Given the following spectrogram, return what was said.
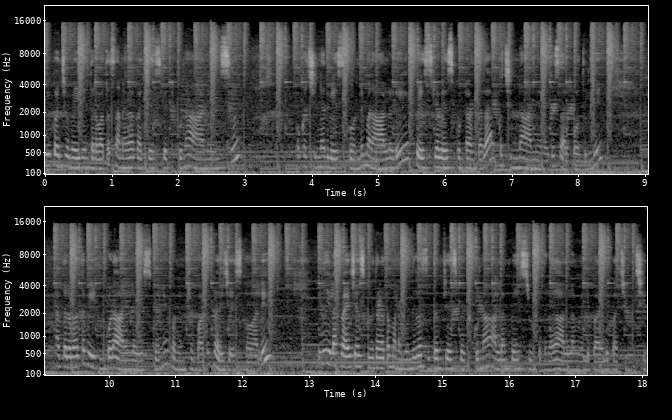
ఇవి కొంచెం వేగిన తర్వాత సన్నగా కట్ చేసి పెట్టుకున్న ఆనియన్స్ ఒక చిన్నది వేసుకోండి. మనం ఆల్రెడీ పేస్ట్లో వేసుకుంటాం కదా ఒక చిన్న ఆనియన్ అయితే సరిపోతుంది. ఆ తర్వాత వీటిని కూడా ఆయిల్లో వేసుకొని ఒక నిమిషం పాటు ఫ్రై చేసుకోవాలి. ఇది ఇలా ఫ్రై చేసుకున్న తర్వాత మనం ముందుగా సిద్ధం చేసి పెట్టుకున్న అల్లం పేస్ట్ ఉంటుంది కదా అల్లం వెల్లిపాయలు పచ్చిమిర్చి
